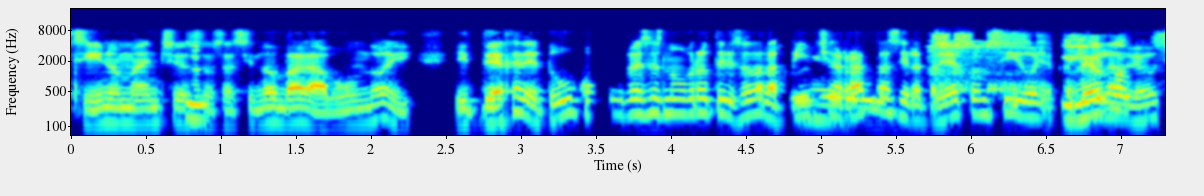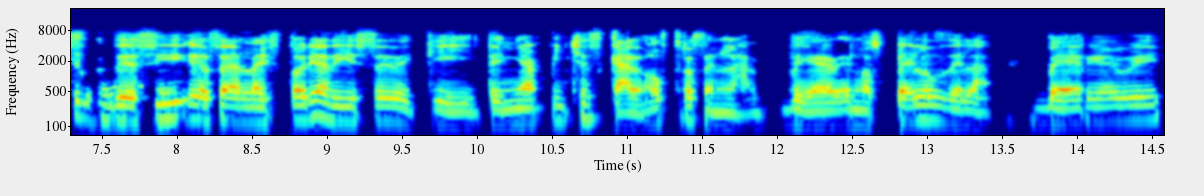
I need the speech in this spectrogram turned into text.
Sí, no manches, o sea, siendo vagabundo y, y deja de tú, ¿cuántas veces no habrá utilizado la pinche rata si la traía consigo? Yo Y creo que la luego de sí, o sea, la historia dice de que tenía pinches calostros en la en los pelos de la verga, güey.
